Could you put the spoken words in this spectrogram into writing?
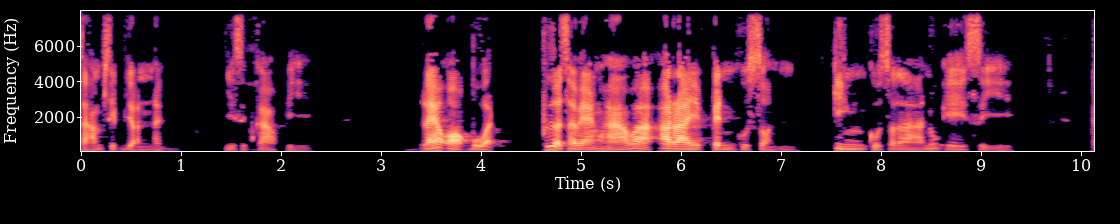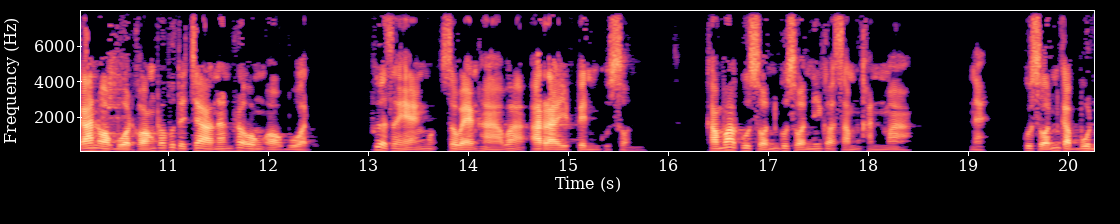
สามสิบย่อนหนึ่งยี่สิบเก้าปี แล้วออกบวชเพื่อแสวงหาว่าอะไรเป็นกุศล กิงกุศลานุเอสี การออกบวชของพระพุทธเจ้านั้นพระองค์ออกบวชเพื่อแสวงแสวงหาว่าอะไรเป็นกุศลคำว่ากุศลกุศลนี้ก็สำคัญมากนะกุศลกับบุญ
